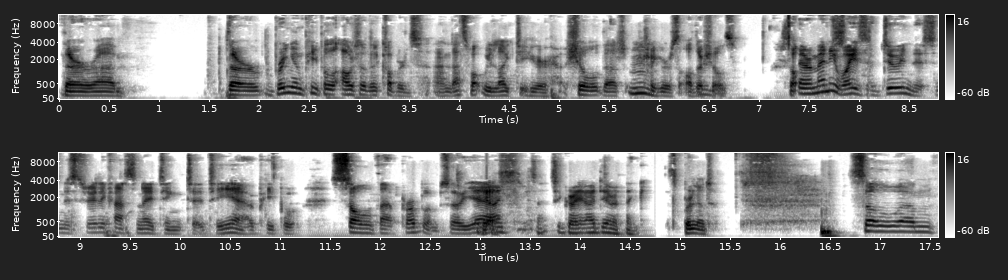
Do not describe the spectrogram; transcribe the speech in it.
they're. Um, they're bringing people out of the cupboards, and that's what we like to hear. A show that Mm. triggers other Mm. shows. So There are many ways of doing this, and it's really fascinating to, to hear how people solve that problem. So yeah, Yes. I, that's a great idea, I think. It's brilliant. So um,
